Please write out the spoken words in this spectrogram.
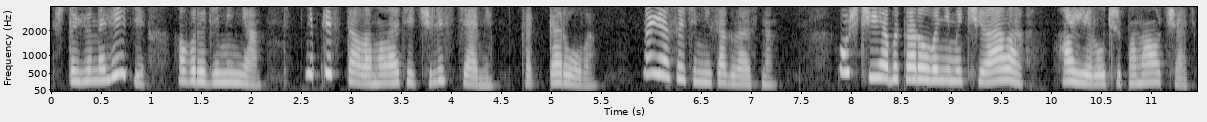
что юная леди, вроде меня, не пристала молотить челюстями, как корова. Но я с этим не согласна. Уж чья бы корова не мычала, а ей лучше помолчать.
